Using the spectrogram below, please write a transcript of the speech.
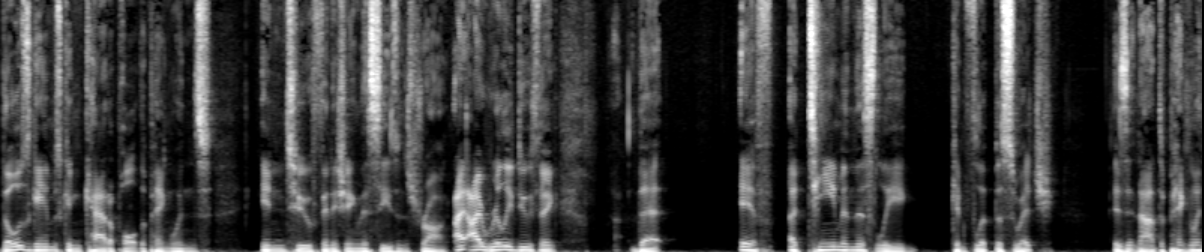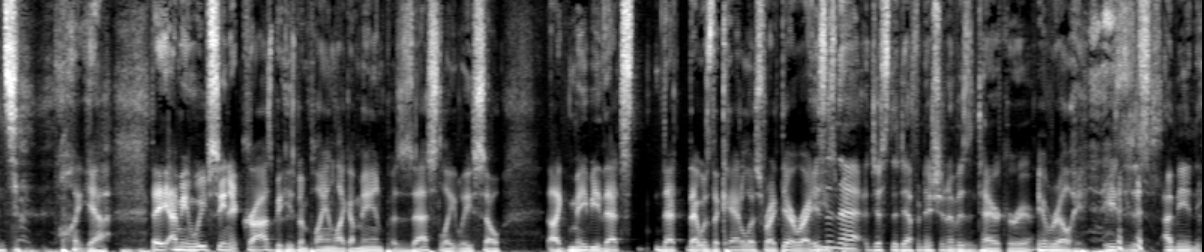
Those games can catapult the Penguins into finishing this season strong. I, I really do think that if a team in this league can flip the switch, is it not the Penguins? Well, yeah, they. I mean, we've seen it. Crosby, he's been playing like a man possessed lately. So, like maybe that's that. That was the catalyst right there, right? Isn't been- that just the definition of his entire career? it? Really? He's just, I mean,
